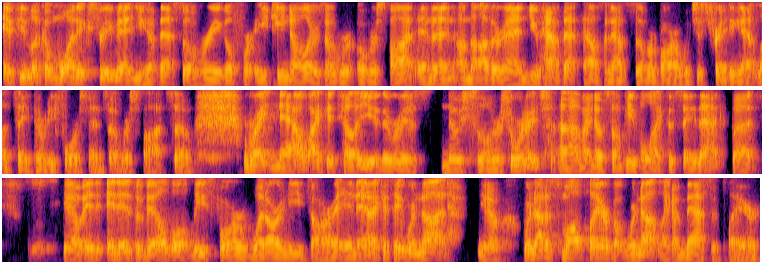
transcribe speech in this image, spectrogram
if you look on one extreme end, you have that silver eagle for $18 over over spot. And then on the other end, you have that thousand ounce silver bar, which is trading at let's say 34 cents over spot. So right now I could tell you there is no silver shortage. Um, I know some people like to say that, but you know, it, it is available at least for what our needs are. And, and I can say we're not, you know, we're not a small player, but we're not like a massive player.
